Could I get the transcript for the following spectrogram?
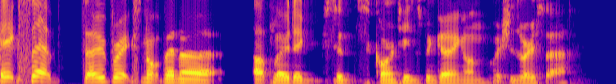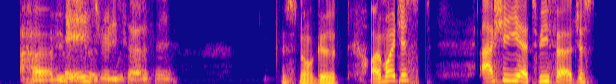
Except Dobrik's not been uh, uploading since quarantine's been going on, which is very sad. how have you it been is really sad, that? isn't it? It's not good. I might just actually, yeah. To be fair, just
